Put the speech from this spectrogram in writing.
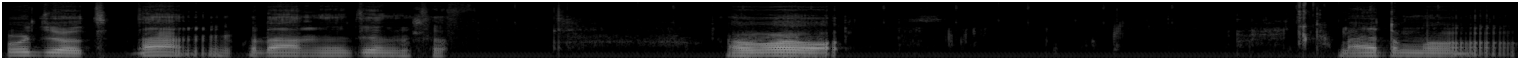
уйдете, да, никуда не денетесь вот. Поэтому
